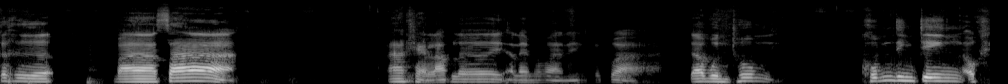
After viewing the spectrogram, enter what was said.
ก็คือบาซ่าอาแขนรับเลยอะไรประมาณนี้ดีกว่าเจ้าบุญทุ่มคุ้มจริง ๆ โอเค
